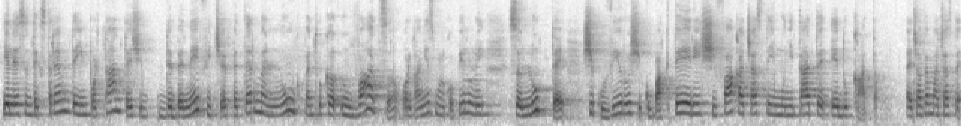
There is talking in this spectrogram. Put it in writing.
ele sunt extrem de importante și de benefice pe termen lung pentru că învață organismul copilului să lupte și cu virus și cu bacterii și fac această imunitate educată. Deci avem această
